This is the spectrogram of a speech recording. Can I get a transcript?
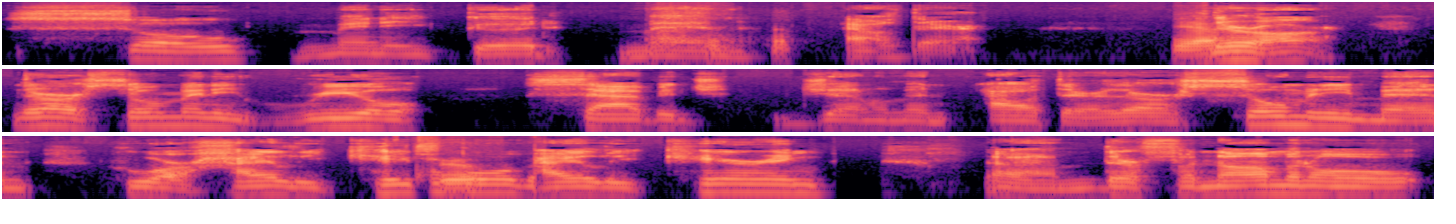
so many good men out there. Yeah. There are. There are so many real savage gentlemen out there. There are so many men who are highly capable, True. highly caring. Um, they're phenomenal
